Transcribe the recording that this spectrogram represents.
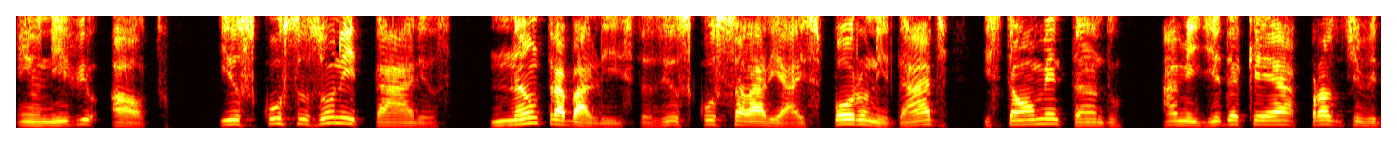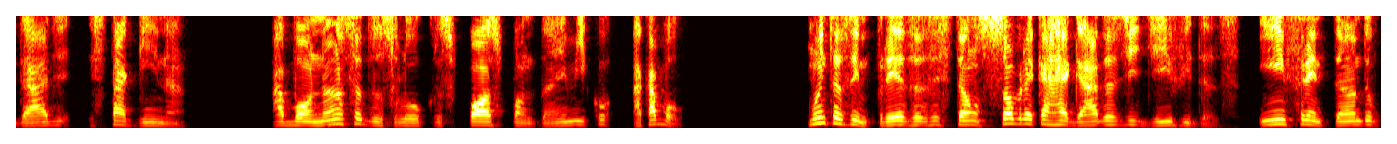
em um nível alto e os custos unitários não trabalhistas e os custos salariais por unidade estão aumentando à medida que a produtividade estagna a bonança dos lucros pós-pandêmico acabou. Muitas empresas estão sobrecarregadas de dívidas e enfrentando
